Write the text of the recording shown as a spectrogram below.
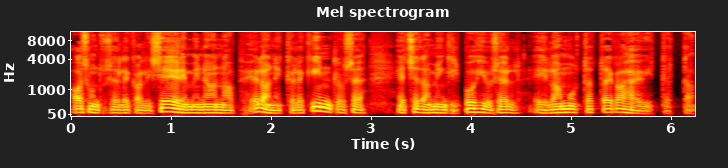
asunduse legaliseerimine annab elanikele kindluse, et seda mingil põhjusel ei lammutata ega hävitata.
